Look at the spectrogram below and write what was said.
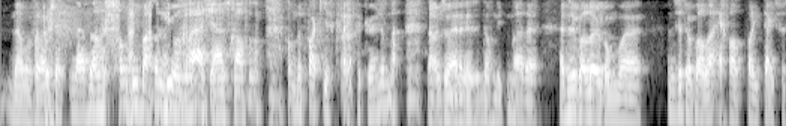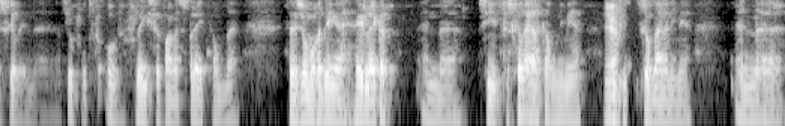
Nou, mijn vrouw zegt inderdaad wel eens van, die mag een nieuwe garage aanschaffen om de pakjes kwijt te kunnen. Maar nou, zo erg is het nog niet. Maar het is ook wel leuk om, er zit ook wel echt wel kwaliteitsverschil in je bijvoorbeeld over vleesvervangers spreekt, dan uh, zijn sommige dingen heel lekker. En uh, zie je het verschil eigenlijk al niet meer. Ja. Hoef je het verschil bijna niet meer. En uh,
